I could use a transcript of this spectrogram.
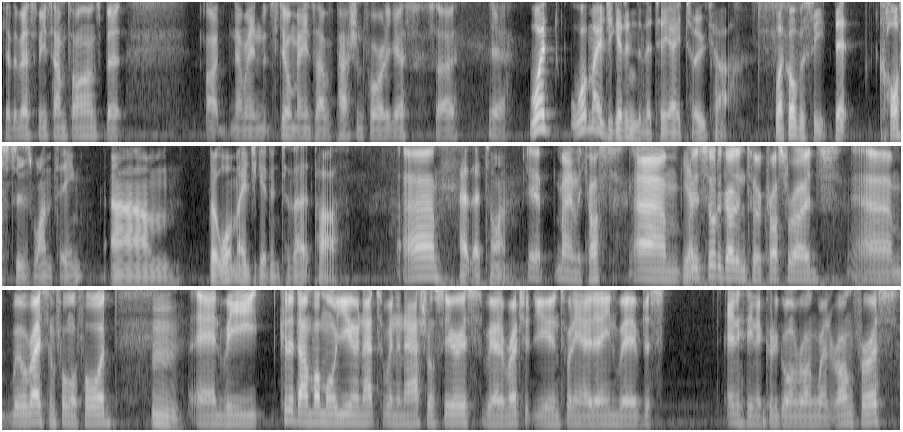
get the best of me sometimes, but I, I mean, it still means I have a passion for it, I guess. So yeah. What What made you get into the TA2 car? Like, obviously, that cost is one thing, um, but what made you get into that path Um, at that time? Yeah, mainly cost. Um, Yep. We sort of got into a crossroads. Um, we were racing Formula Ford, Mm. and we could have done one more year in that to win a national series. We had a wretched year in 2018 where we just anything that could have gone wrong went wrong for us.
